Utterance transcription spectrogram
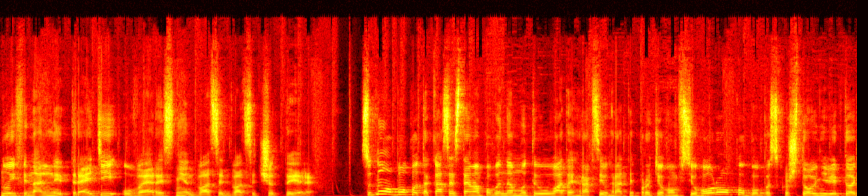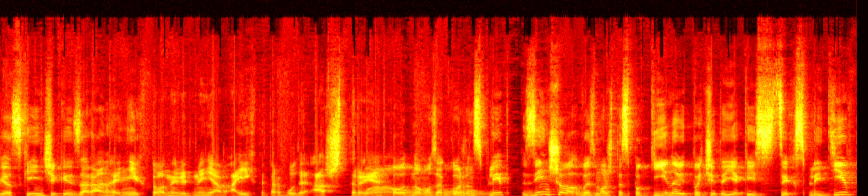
ну і фінальний третій у вересні 2024. З одного боку, така система повинна мотивувати гравців грати протягом всього року, бо безкоштовні Вікторія скінчики за ранги ніхто не відміняв, а їх тепер буде аж три Вау, по одному за кожен кул. спліт. З іншого, ви зможете спокійно відпочити якийсь з цих сплітів,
